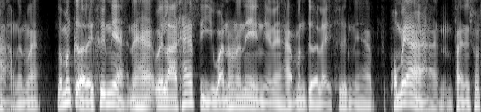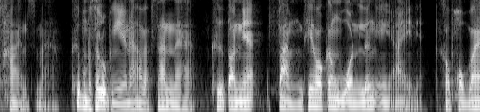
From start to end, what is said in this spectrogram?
ถามกันว่าแล้วมันเกิดอะไรขึ้นเนี่ยนะฮะเวลาแค่ 4 วันเท่านั้นเองเนี่ยนะครับมันเกิดอะไรขึ้นนะครับผมไม่อ่าน Financial Times มา คือผมสรุปอย่างนี้ยนะเอาแบบสั้นนะฮะคือตอนเนี้ยฝั่งที่เขากังวลเรื่อง AI เนี่ย เขาพบว่า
